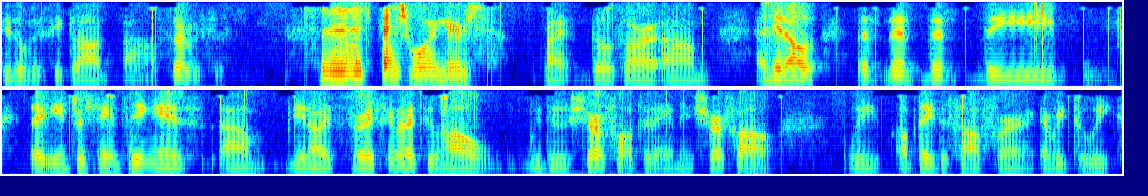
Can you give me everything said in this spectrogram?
CWC cloud uh, services. so they're um, the bench warriors. Right. Those are, um, and you know, the the the the, the interesting thing is, um, you know, it's very similar to how we do ShareFile today. I mean, ShareFile, we update the software every two weeks,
